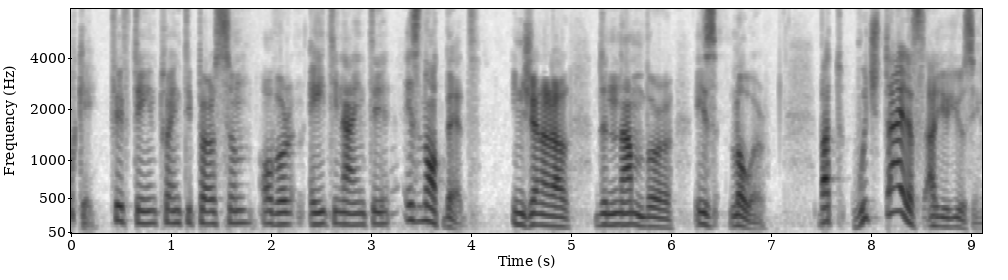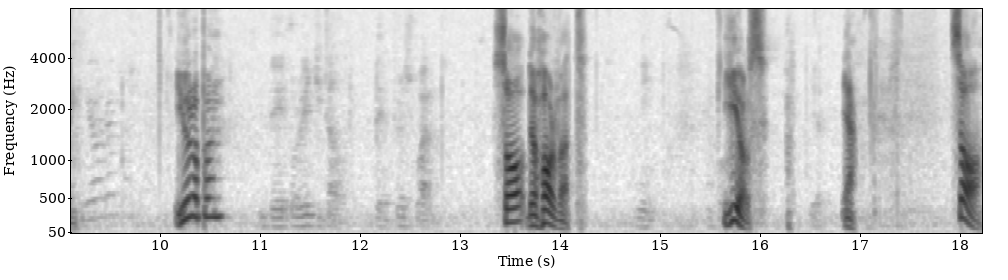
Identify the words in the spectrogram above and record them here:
Okay, 15, 20 person over 80, 90 is not bad. In general, the number is lower. But which TI-RADS are you using? European? The original, the first one. So the Horvath. Yours. Yeah. So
